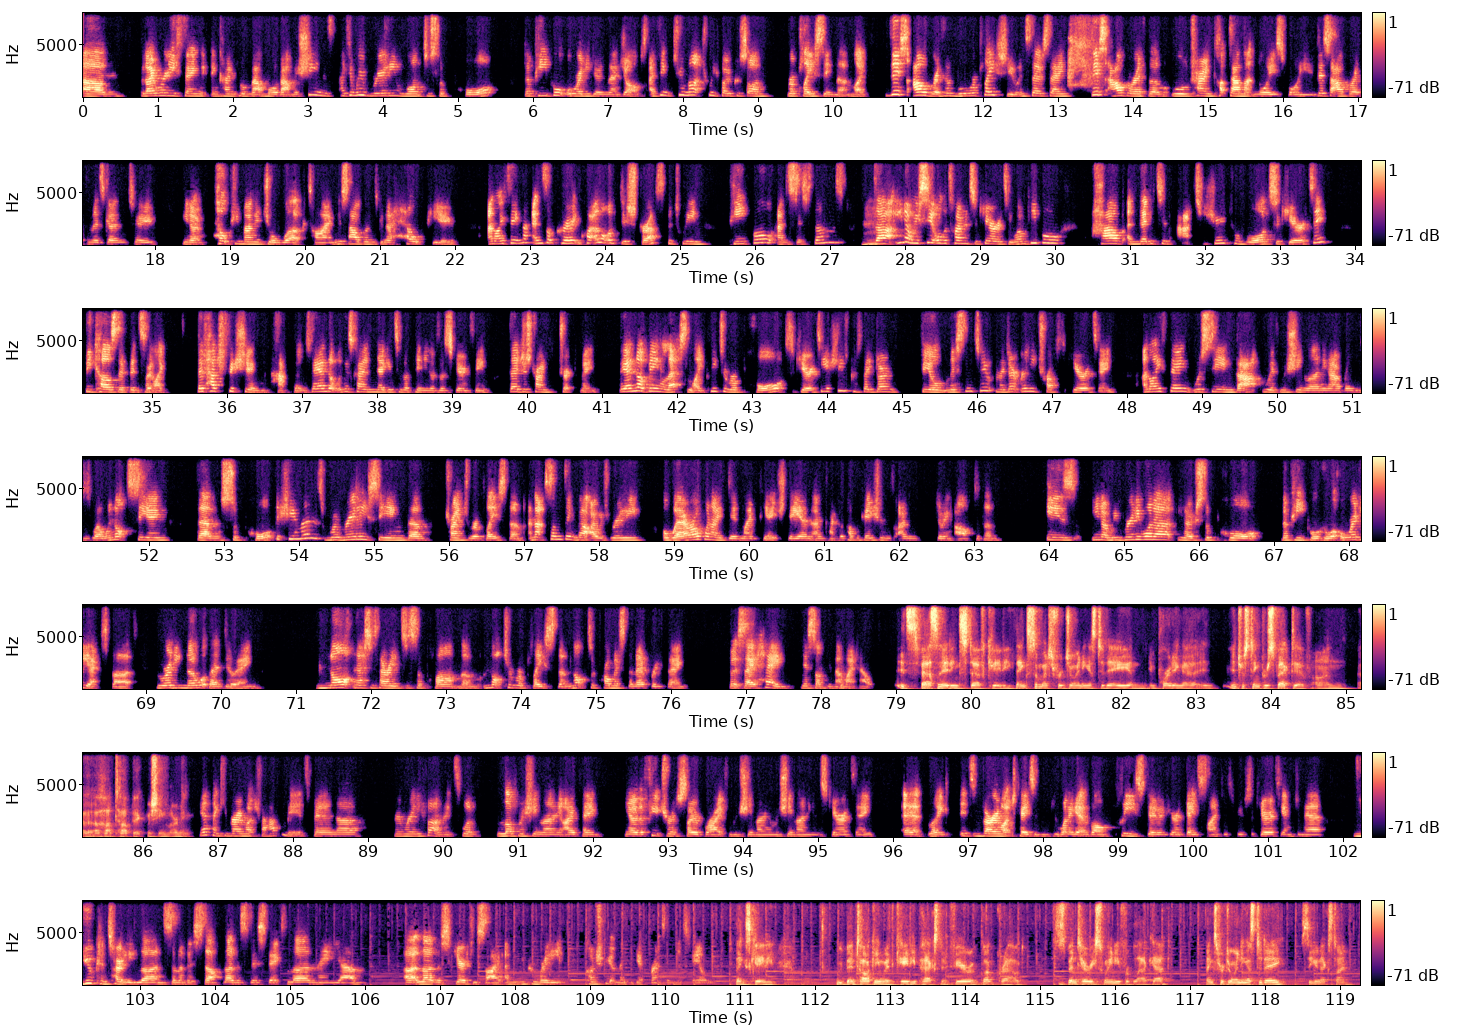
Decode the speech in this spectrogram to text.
Um, but I really think, in kind of talking about more about machines, I think we really want to support the people already doing their jobs. I think too much we focus on replacing them. Like this algorithm will replace you instead of saying this algorithm will try and cut down that noise for you. This algorithm is going to, you know, help you manage your work time. This algorithm is going to help you. And I think that ends up creating quite a lot of distrust between people and systems mm. that you know we see it all the time in security when people have a negative attitude towards security because they've been so like they've had phishing happen they end up with this kind of negative opinion of the security they're just trying to trick me they end up being less likely to report security issues because they don't feel listened to and they don't really trust security and i think we're seeing that with machine learning algorithms as well we're not seeing them support the humans we're really seeing them trying to replace them. And that's something that I was really aware of when I did my PhD and, and kind of the publications I'm doing after them is, you know, we really want to, you know, support the people who are already experts, who already know what they're doing, not necessarily to supplant them, not to replace them, not to promise them everything, but say, hey, here's something that might help. It's fascinating stuff, Katie. Thanks so much for joining us today and imparting an interesting perspective on a, hot topic, machine learning. Yeah, thank you very much for having me. It's been uh, been really fun. It's one love machine learning. I think you know the future is so bright for machine learning machine learning and security. It, like it's very much case of if you want to get involved, please do. If you're a data scientist, if you're a security engineer, you can totally learn some of this stuff, learn the statistics, learn the um, uh, learn the security side, and you can really contribute and make a difference in this field. Thanks, Katie. We've been talking with Katie Paxton Fear of Bugcrowd. This has been Terry Sweeney for Black Hat. Thanks for joining us today. See you next time.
